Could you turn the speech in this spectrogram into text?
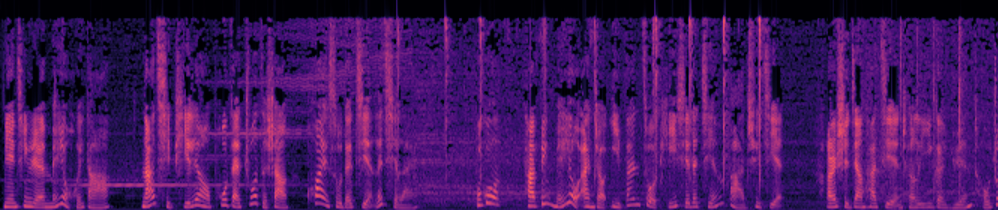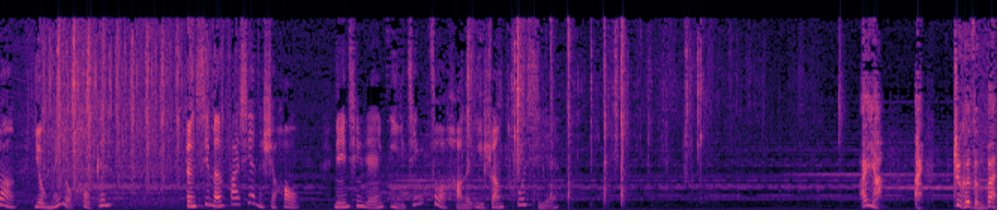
年轻人没有回答，拿起皮料铺在桌子上。快速的剪了起来，不过他并没有按照一般做皮鞋的剪法去剪，而是将它剪成了一个圆头状，又没有后跟。等西门发现的时候，年轻人已经做好了一双拖鞋。哎呀，哎，这可怎么办？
